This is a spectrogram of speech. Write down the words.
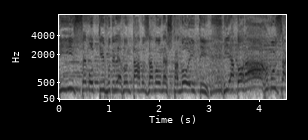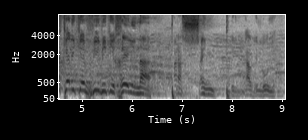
e isso é motivo de levantarmos a mão nesta noite e adorarmos aquele que vive e que reina para sempre. Aleluia.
